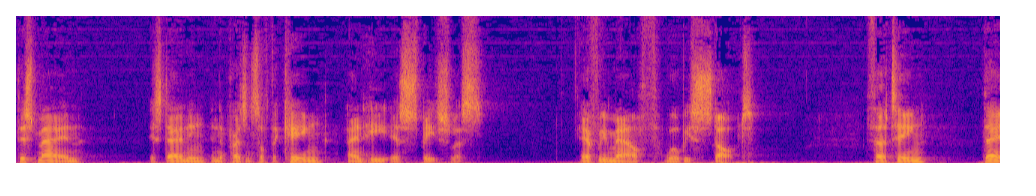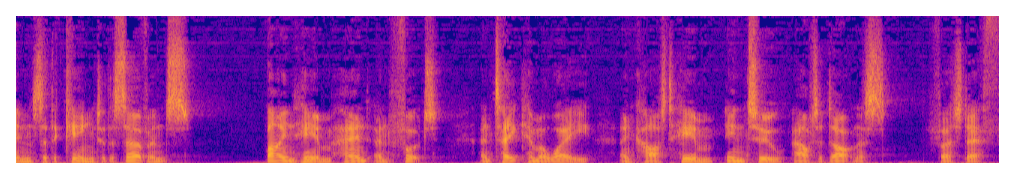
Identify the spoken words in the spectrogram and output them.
This man is standing in the presence of the king, and he is speechless. Every mouth will be stopped. 13. Then said the king to the servants, Bind him hand and foot, and take him away, and cast him into outer darkness. First death.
